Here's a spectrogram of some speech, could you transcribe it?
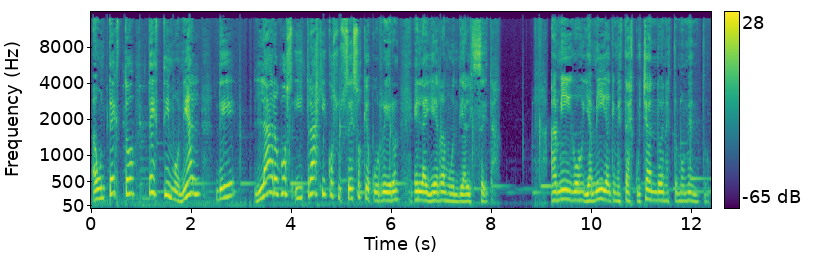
a un texto testimonial de largos y trágicos sucesos que ocurrieron en la Guerra Mundial Z amigo y amiga que me está escuchando en este momento.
